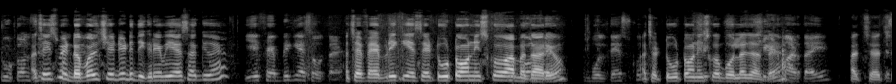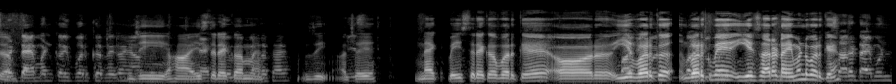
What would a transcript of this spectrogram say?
टू टोन अच्छा इसमें डबल शेडेड दिख रहे हैं भैया ऐसा क्यों है? ये फैब्रिक ही ऐसा होता है। अच्छा फैब्रिक ही ऐसे टू टोन इसको आप बता रहे हो? बोलते हैं इसको। अच्छा टू टोन इसको बोला जाता है? मारता है अच्छा अच्छा। डायमंड का वर्क कर रहेगा जी हाँ इस तरह का मैं जी अच्छा ये नेक पे इस तरह का वर्क है और ये वर्क वर्क में ये सारा डायमंड वर्क है? सारा डायमंड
